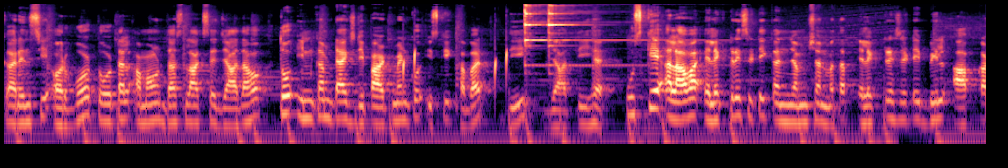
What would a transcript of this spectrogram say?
करेंसी और वो टोटल अमाउंट 10 लाख से ज़्यादा हो तो इनकम टैक्स डिपार्टमेंट को इसकी खबर दी जाती है। उसके अलावा इलेक्ट्रिसिटी कंजम्पशन मतलब इलेक्ट्रिसिटी बिल आपका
